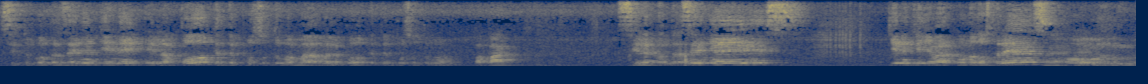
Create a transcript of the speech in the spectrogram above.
si tu contraseña tiene el apodo que te puso tu mamá o el apodo que te puso tu papá, si la contraseña es tienen que llevar 1, 2, 3 o un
